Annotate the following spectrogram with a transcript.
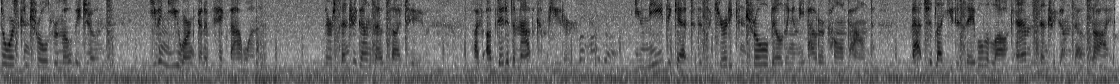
Door's controlled remotely, Jones. Even you aren't gonna pick that one. There are sentry guns outside too. I've updated the map computer. You need to get to the security control building in the outer compound. That should let you disable the lock and the sentry guns outside.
